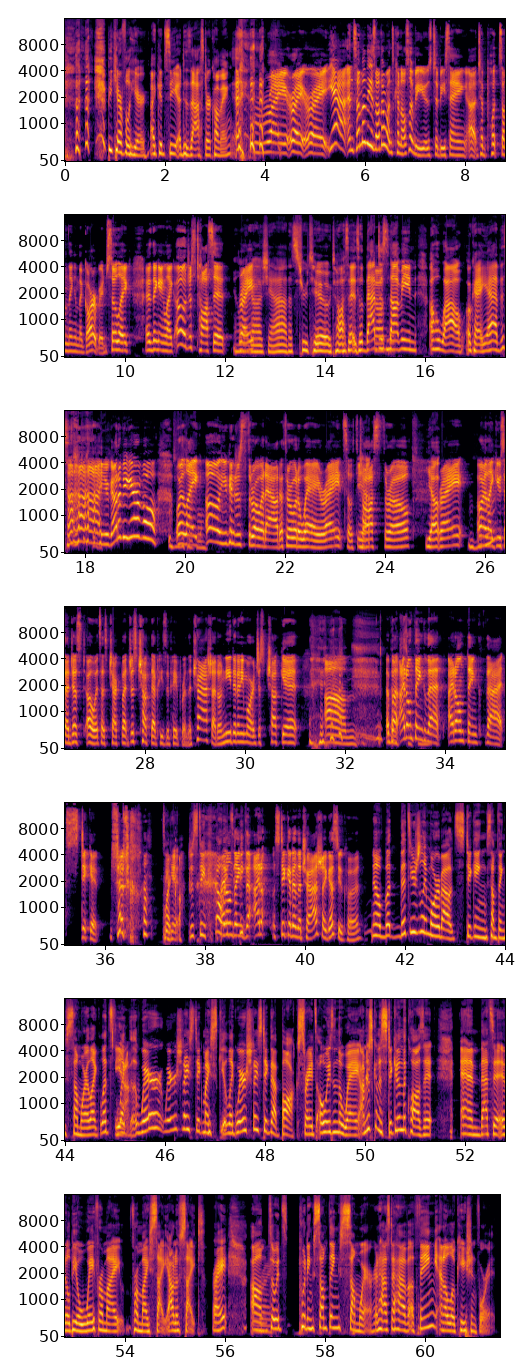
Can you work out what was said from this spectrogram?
be careful here. I could see a disaster coming. right, right, right. Yeah, and some of these other ones can also be used to be saying uh, to put something in the garbage. So, like, I'm thinking like, oh, just toss it, Oh right? my gosh, yeah, that's true too. Toss it. So that Toss does it. not mean, oh wow, okay, yeah, this is you gotta be careful. Or like, careful. oh, you can just throw it out or throw it away, right? So Yeah. toss, throw, yep. right? Mhm. Or like you said, just oh, it says check, but just chuck that piece of paper in the trash. I don't need it anymore. Just chuck it. Um, but I don't think that I don't think that stick it. oh it. God. Just stick. No, I don't think be- that I don't stick it in the trash. I guess you could. No, but that's usually more about sticking something somewhere. Like, let's Yeah. like where where should I stick my skill? Like, where should I stick that box? Right, it's always in the way. I'm just gonna stick it in the closet, and that's it. It'll be away from my from my sight, out of sight. Right. Um. Right. So it's putting something somewhere. It has to have a thing and a location for it.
